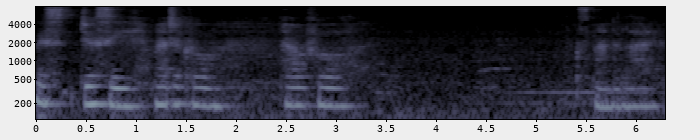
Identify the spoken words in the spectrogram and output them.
this juicy, magical, powerful, expanded life.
